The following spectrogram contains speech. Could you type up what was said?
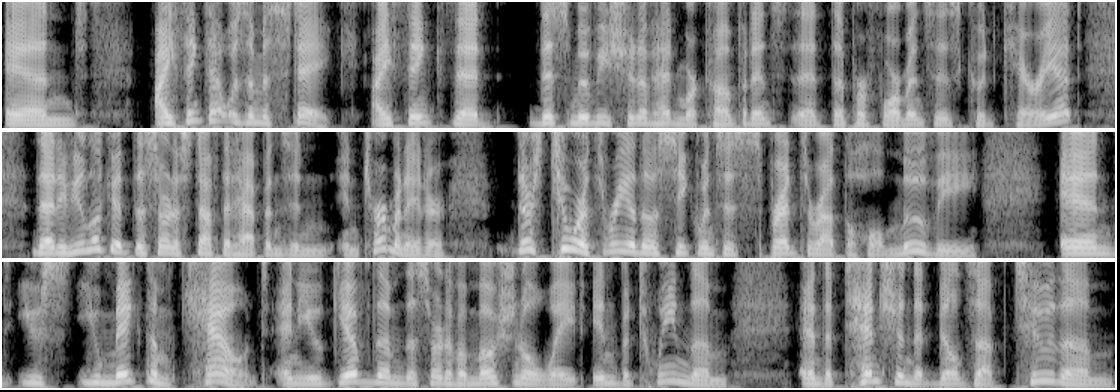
And I think that was a mistake. I think that this movie should have had more confidence that the performances could carry it. That if you look at the sort of stuff that happens in, in Terminator, there's two or three of those sequences spread throughout the whole movie and you you make them count and you give them the sort of emotional weight in between them and the tension that builds up to them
